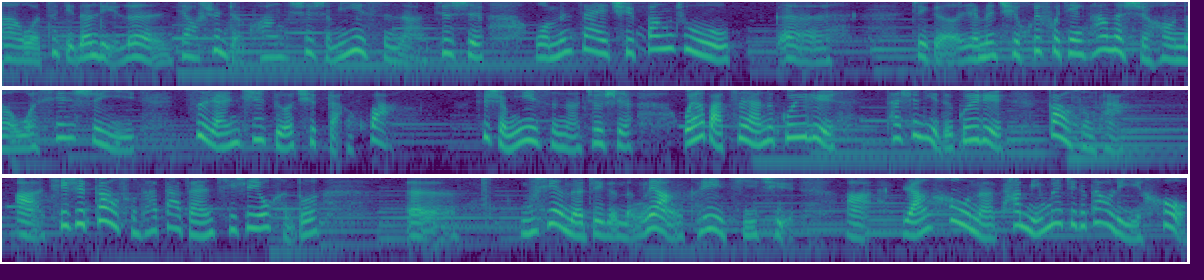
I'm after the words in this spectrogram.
呃，我自己的理论叫顺着框是什么意思呢？就是我们在去帮助呃这个人们去恢复健康的时候呢，我先是以自然之德去感化，是什么意思呢？就是我要把自然的规律，他身体的规律告诉他，啊，其实告诉他大自然其实有很多呃无限的这个能量可以汲取。啊，然后呢，他明白这个道理以后，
